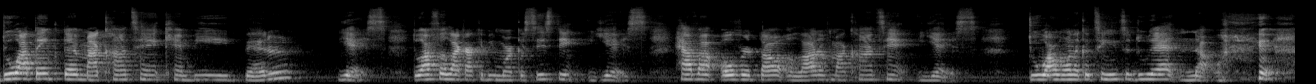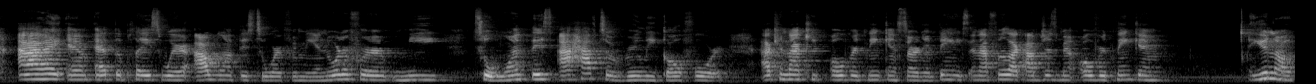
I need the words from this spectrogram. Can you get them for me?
do i think that my content can be better Yes. Do I feel like I could be more consistent? Yes. Have I overthought a lot of my content? Yes. Do I want to continue to do that? No. I am at the place where I want this to work for me. In order for me to want this, I have to really go for it. I cannot keep overthinking certain things. And I feel like I've just been overthinking, you know,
